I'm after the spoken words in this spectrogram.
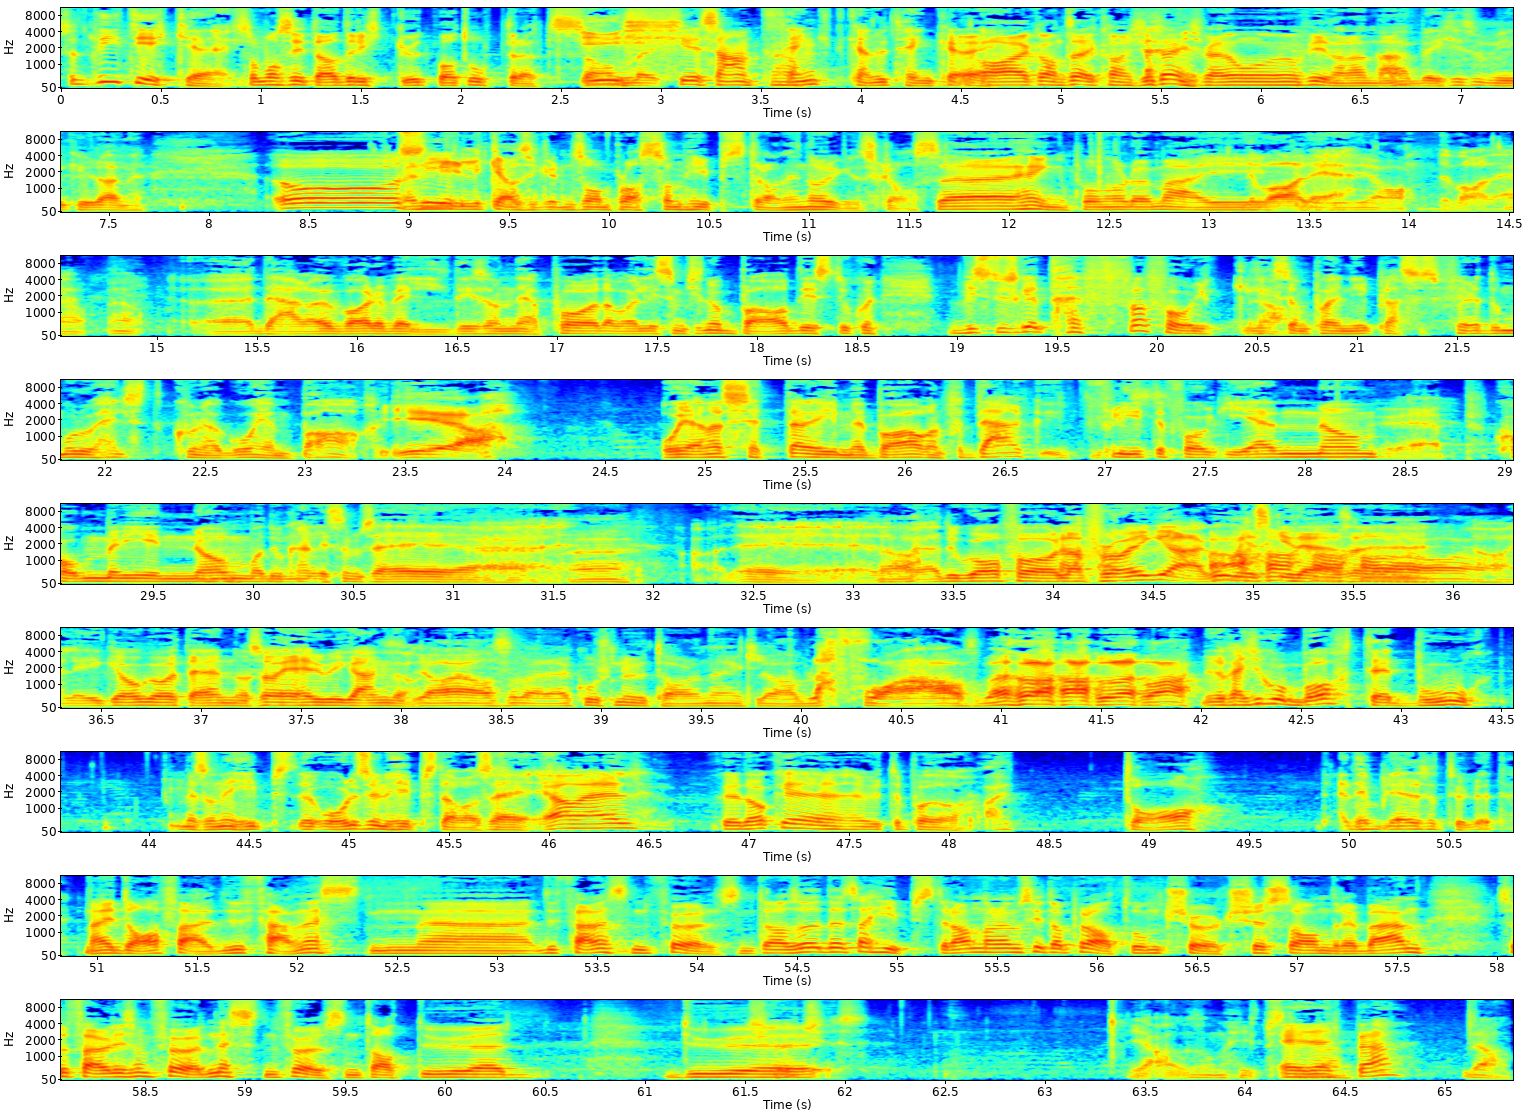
Så dit gikk jeg. Som å sitte og drikke ut på et oppdrettsanlegg. Ikke sant? Tenk, kan du tenke deg? Ja, jeg kan, jeg kan ikke tenke meg noe finere enn det. det blir ikke så mye kulere. Og Men Milk er jo sikkert en sånn plass som hipsterne i norgesklasse henger på når de er i Det var det. Ja. Det var det. Ja, ja. Eh, Der òg var det veldig sånn nedpå. Det var liksom ikke noe bardis. Du kunne, hvis du skal treffe folk liksom, på en ny plass, så føler jeg, da må du helst kunne gå i en bar. Yeah. Og gjerne sette deg med baren, for der flyter folk gjennom. Yep. Kommer de innom, og du kan liksom si uh, ja, det, ja, Du går for La ja, god whisky, det. Så, ja, jeg liker også godt den, og så er du i gang, da. Ja, ja, så bare Hvordan uttaler den egentlig? Men du kan ikke gå bort til et bord med sånne hipster, Ålesund-hipstere og si 'Ja vel, hva er dere ute på, da?' Nei, da Det blir så tullete. Nei, da får du får nesten eh, Du får nesten følelsen til altså Disse hipsterne, når de sitter og prater om churches og andre band, så får du liksom føle, nesten følelsen til at du eh, Du eh, Churches. Ja, sånn hipster. Er det et band? Ja.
